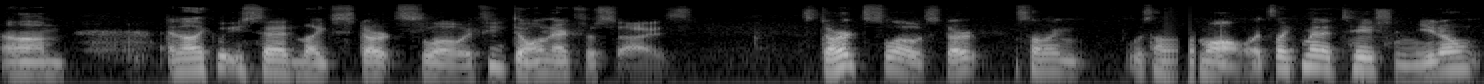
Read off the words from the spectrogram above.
Um, and I like what you said, like start slow. If you don't exercise, start slow. Start something with something small. It's like meditation. You don't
